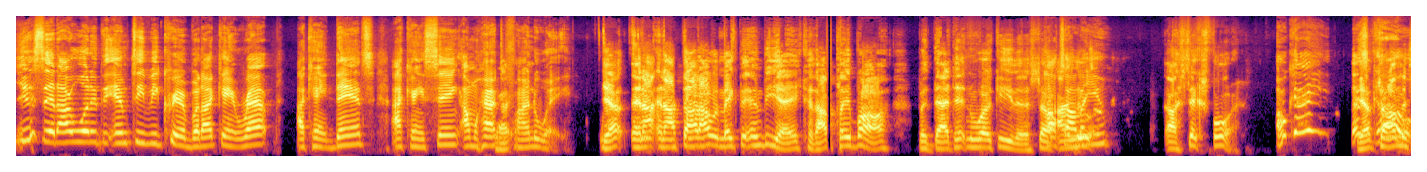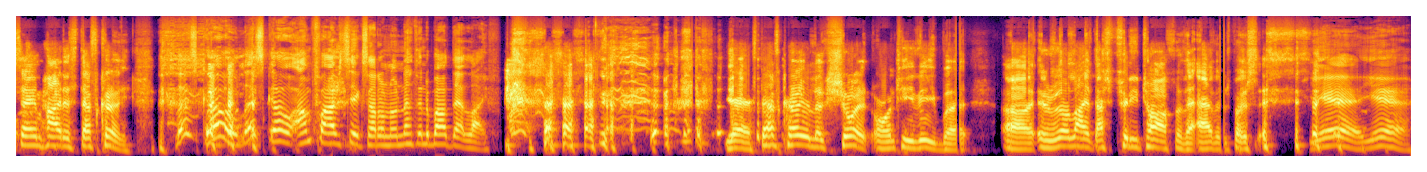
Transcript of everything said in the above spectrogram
you said I wanted the MTV Crib, but I can't rap, I can't dance, I can't sing. I'm gonna have right. to find a way. Yeah, and I and I thought I would make the NBA because I play ball, but that didn't work either. So how tall knew, are you? Uh, six four. Okay. Let's yep, go. so I'm the same height as Steph Curry. Let's go. Let's go. I'm five six. I don't know nothing about that life. yeah, Steph Curry looks short on TV, but uh, in real life, that's pretty tall for the average person. yeah, yeah.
